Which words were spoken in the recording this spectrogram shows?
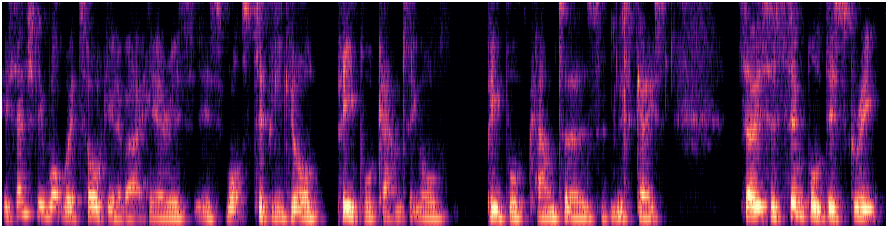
essentially what we're talking about here is is what's typically called people counting or people counters in this case. So it's a simple, discrete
